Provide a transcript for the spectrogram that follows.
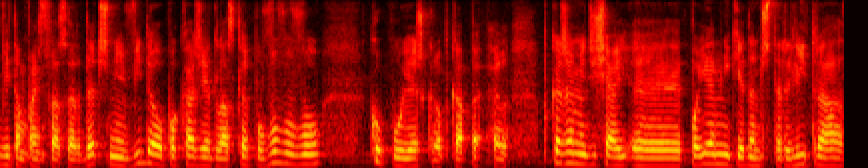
Witam Państwa serdecznie w wideo pokazie dla sklepu www.kupujesz.pl Pokażemy dzisiaj e, pojemnik 1,4 litra.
